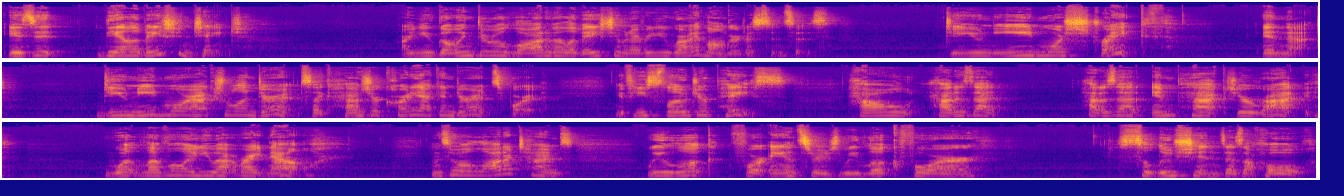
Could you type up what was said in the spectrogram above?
Is it the elevation change? Are you going through a lot of elevation whenever you ride longer distances? Do you need more strength in that? Do you need more actual endurance? Like how's your cardiac endurance for it? If you slowed your pace, how how does that how does that impact your ride? What level are you at right now? And so a lot of times we look for answers, we look for solutions as a whole.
